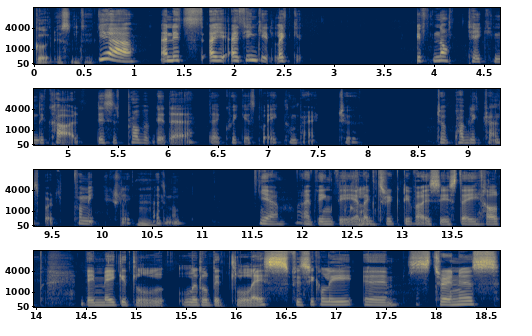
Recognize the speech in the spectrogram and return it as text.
good, isn't it? Yeah. And it's, I, I think it like, if not taking the car, this is probably the, the quickest way compared to to public transport for me actually mm. at the moment. Yeah, I think the cool. electric devices they help. They make it a little bit less physically um, strenuous,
